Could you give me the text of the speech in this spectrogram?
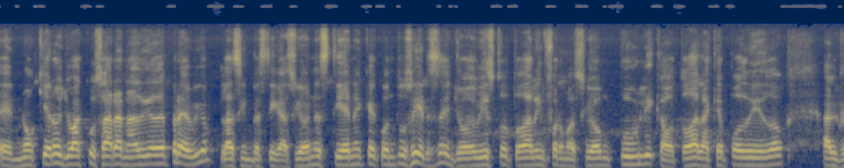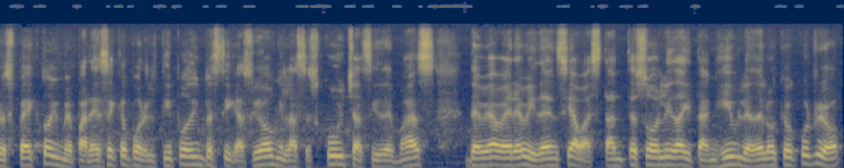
eh, no quiero yo acusar a nadie de previo, las investigaciones tienen que conducirse. Yo he visto toda la información pública o toda la que he podido al respecto y me parece que por el tipo de investigación y las escuchas y demás debe haber evidencia bastante sólida y tangible de lo que ocurrió.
